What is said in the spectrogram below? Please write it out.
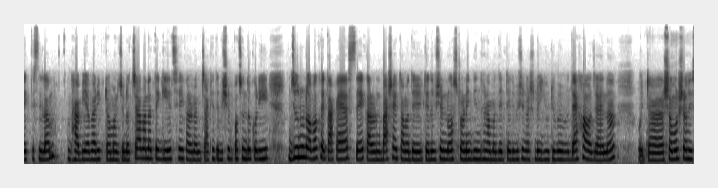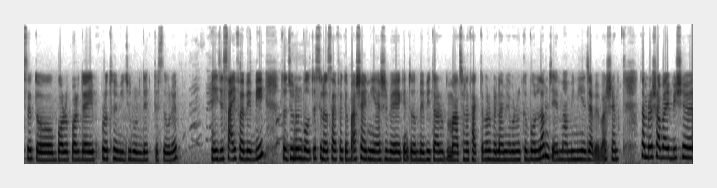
দেখতেছিলাম। ভাবি আবার একটু আমার জন্য চা বানাতে গিয়েছে, কারণ আমি চা খেতে ভীষণ পছন্দ করি। জুনুন অবাক হয়ে তাকায় আসছে কারণ বাসায় তো আমাদের টেলিভিশন নষ্ট অনেক দিন ধরে আমাদের টেলিভিশন আসলে ইউটিউবে দেখাও যায় না। ওইটা সমস্যা হয়েছে, তো বড় পর্দায় প্রথমেই জুনুন দেখতেছে ওরে। এই যে সাইফা বেবি, তো জুনুন বলতেছিল সাইফাকে বাসায় নিয়ে আসবে, কিন্তু বেবি তো আর মা ছাড়া থাকতে পারবে না। আমি আবার ওকে বললাম যে, মামি নিয়ে যাবে বাসায়। তো আমরা সবাই বিষয়ে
